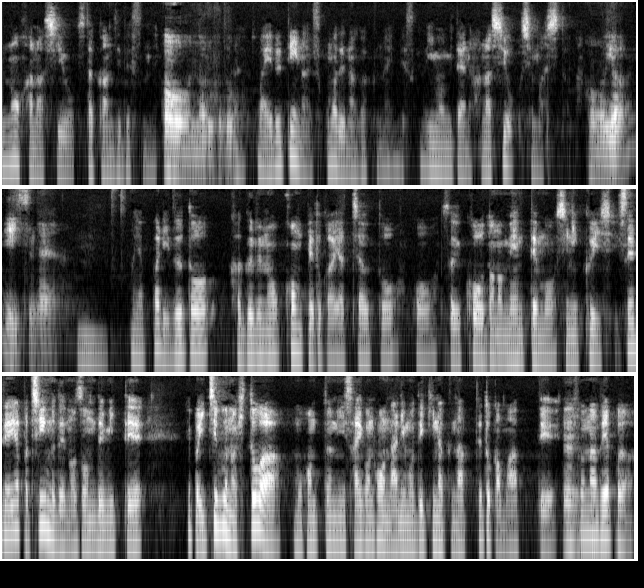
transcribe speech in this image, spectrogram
の話をした感じですね。ああ、なるほど。はいまあ、LT なんでそこまで長くないんですけど、今みたいな話をしました。ああいや、いいですね。うん、やっぱりずっとカグルのコンペとかやっちゃうと、こうそういうコードのメンテもしにくいし、それでやっぱチームで臨んでみて、やっぱ一部の人はもう本当に最後の方何もできなくなってとかもあって、うんそんなんでやっぱ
